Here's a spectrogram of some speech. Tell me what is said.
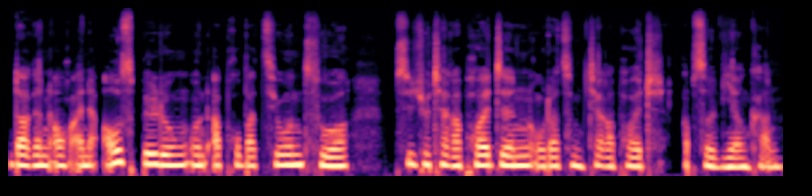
darin auch eine Ausbildung und Approbation zur Psychotherapeutin oder zum Therapeut absolvieren kann.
